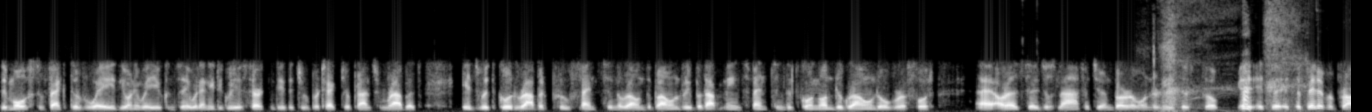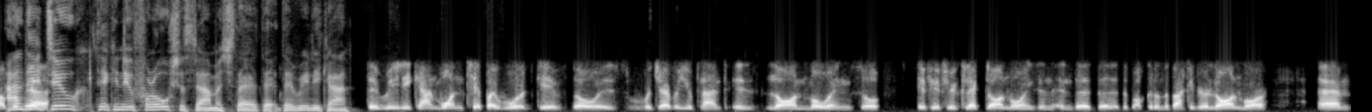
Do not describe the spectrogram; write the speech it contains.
the most effective way, the only way you can say with any degree of certainty that you'll protect your plants from rabbits, is with good rabbit-proof fencing around the boundary. But that means fencing that's going underground over a foot. Uh, or else they'll just laugh at you and burrow underneath it. So it, it's a it's a bit of a problem. And they yeah. do, they can do ferocious damage there. They, they really can. They really can. One tip I would give though is whichever you plant is lawn mowing. So if if you collect lawn mowings in, in the, the the bucket on the back of your lawnmower, um,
